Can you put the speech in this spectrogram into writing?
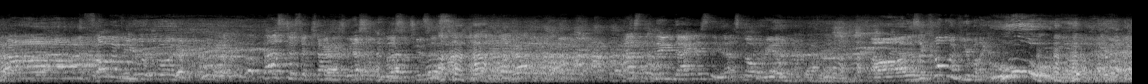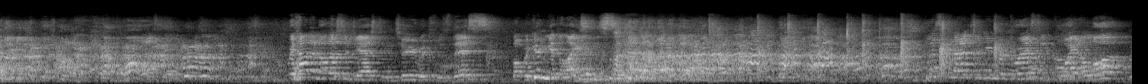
Ah, some of you were going. That's just a Chinese restaurant in Massachusetts. That's the Ming Dynasty. That's not real. Oh, there's a couple of you like, ooh. we had another suggestion too, which was this, but we couldn't get the license. this has actually been requested quite a lot.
